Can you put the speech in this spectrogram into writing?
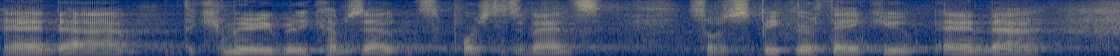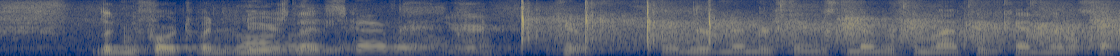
and uh, the community really comes out and supports these events. So, Mr. Speaker, thank you, and uh, looking forward to my New Year's levee. Scarborough. Thank you. Further member statements. The member from Lambton, Kent, Middlesex.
